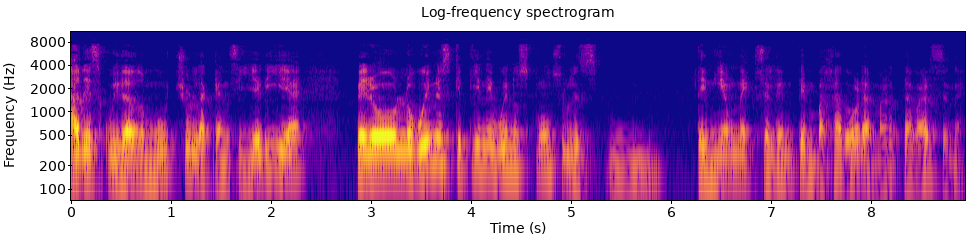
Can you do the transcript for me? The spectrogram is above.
Ha descuidado mucho la Cancillería, pero lo bueno es que tiene buenos cónsules tenía una excelente embajadora, Marta Bárcena.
